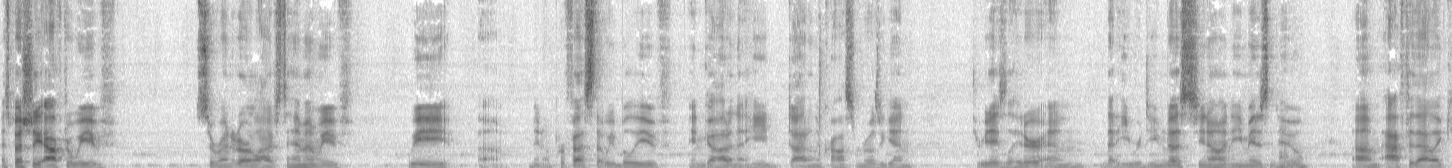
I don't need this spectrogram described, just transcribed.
especially after we've surrendered our lives to him and we've we um, you know profess that we believe in God and that He died on the cross and rose again three days later, and that He redeemed us, you know, and He made us new. Um, after that, like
